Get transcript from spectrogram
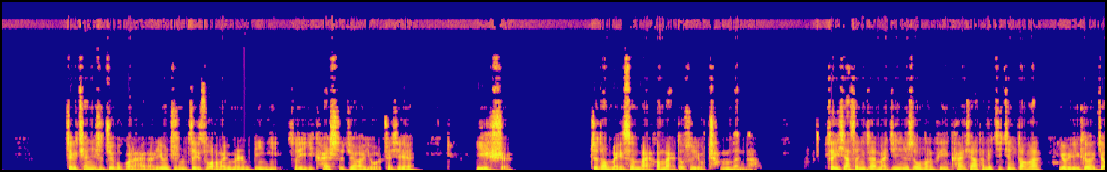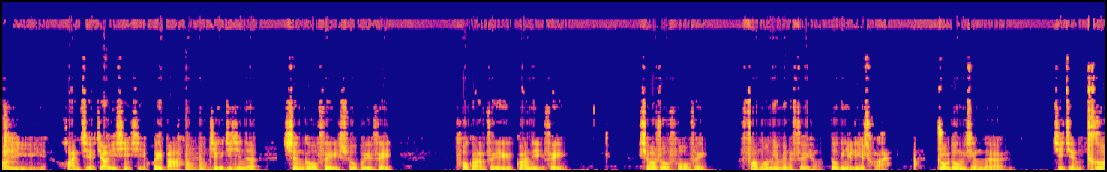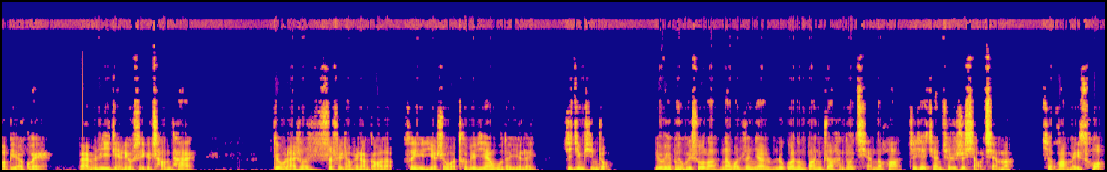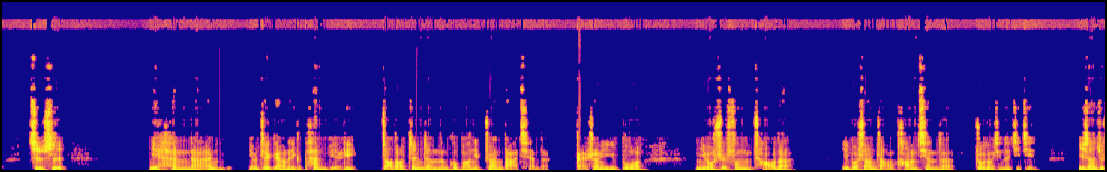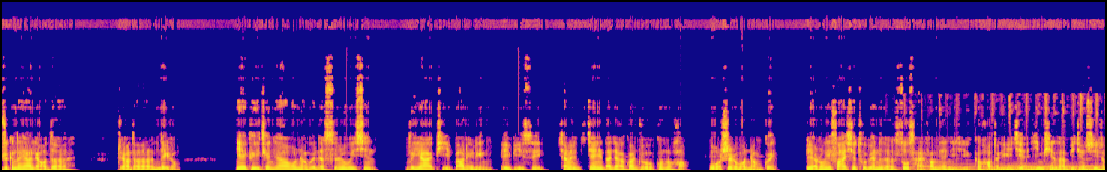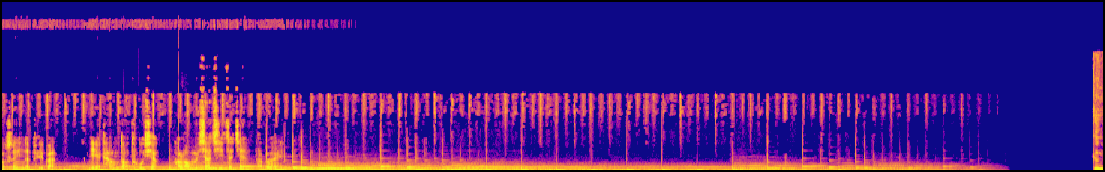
这个钱你是追不回来的，因为这是你自己做的嘛，又没人逼你，所以一开始就要有这些意识，知道每一次买和卖都是有成本的。所以下次你在买基金的时候呢，可以看一下它的基金档案，有一个交易环节，交易信息会把这个基金的申购费、赎回费、托管费、管理费、销售服务费。方方面面的费用都给你列出来，主动型的基金特别贵，百分之一点六是一个常态，对我来说是非常非常高的，所以也是我特别厌恶的一类基金品种。有些朋友会说了，那我人家如果能帮你赚很多钱的话，这些钱确实是小钱吗？这话没错，只是你很难有这个样的一个判别力，找到真正能够帮你赚大钱的，赶上一波。牛市风潮的一波上涨行情的主动型的基金，以上就是跟大家聊的主要的内容。你也可以添加王掌柜的私人微信 VIP 八零零 ABC，强烈建议大家关注公众号。我是王掌柜，比较容易发一些图片的素材，方便你更好的理解。音频呢，毕竟是一种声音的陪伴，你也看不到图像。好了，我们下期再见，拜拜。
